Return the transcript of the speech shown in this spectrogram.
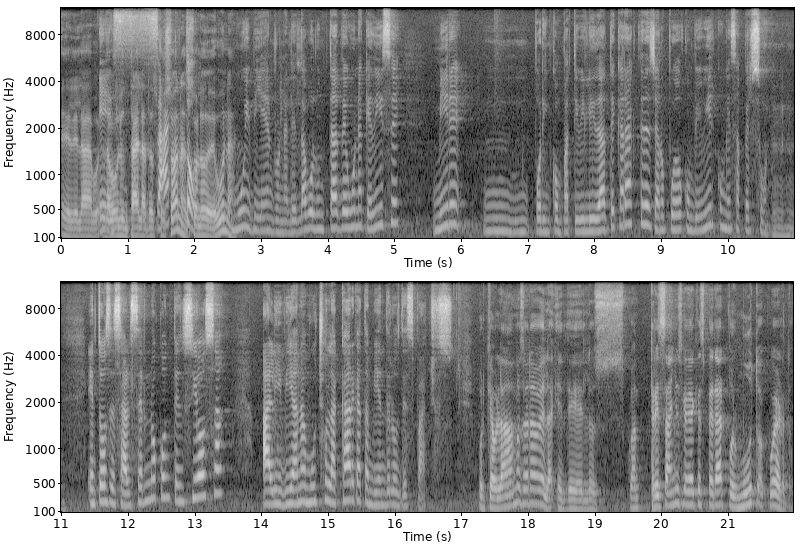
eh, la, la, voluntad de las dos personas, solo de una. Muy bien, Ronald, es la voluntad de una que dice, mire, Mm, por incompatibilidad de caracteres ya no puedo convivir con esa persona. Entonces, al ser no contenciosa, aliviana mucho la carga también de los despachos. Porque hablábamos, Arabela, eh, de los tres años que había que esperar por mutuo acuerdo.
